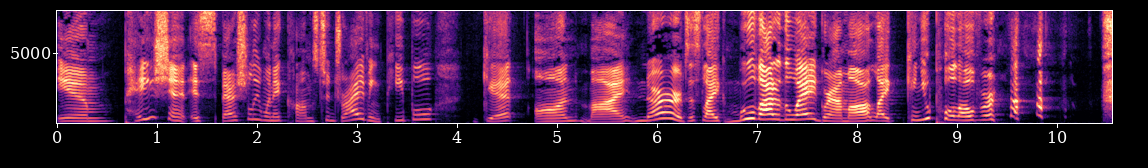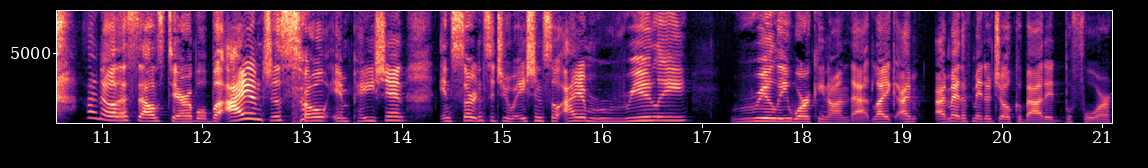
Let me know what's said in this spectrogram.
impatient, especially when it comes to driving. People get on my nerves. It's like, move out of the way, grandma. Like, can you pull over? I know that sounds terrible, but I am just so impatient in certain situations. So I am really really working on that like i i might have made a joke about it before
